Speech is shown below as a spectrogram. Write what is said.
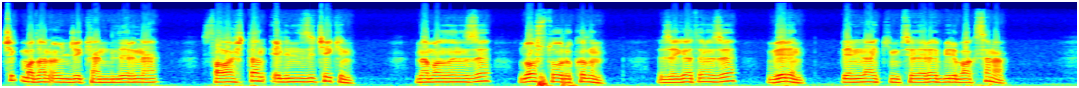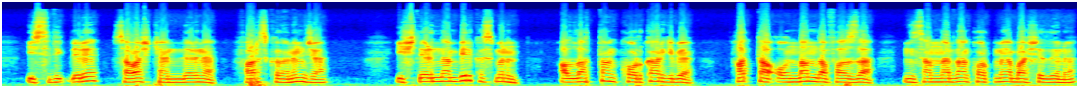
çıkmadan önce kendilerine savaştan elinizi çekin, namazınızı dosdoğru kılın, zekatınızı verin denilen kimselere bir baksana. İstedikleri savaş kendilerine farz kılınınca, işlerinden bir kısmının Allah'tan korkar gibi hatta ondan da fazla insanlardan korkmaya başladığını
